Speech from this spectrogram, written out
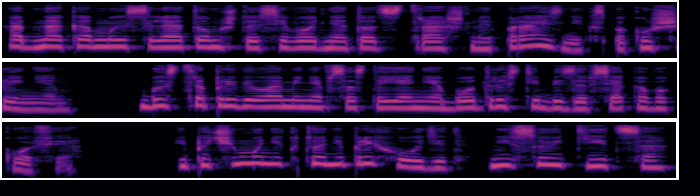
Однако мысль о том, что сегодня тот страшный праздник с покушением, быстро привела меня в состояние бодрости безо всякого кофе. И почему никто не приходит, не суетится,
